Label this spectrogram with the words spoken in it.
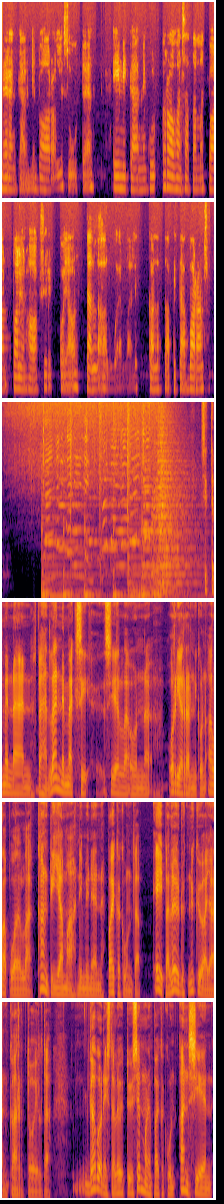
merenkäynnin vaarallisuuteen. ei mikään niin kuin rauhansatamat, vaan paljon haaksirikkoja on tällä alueella, eli kannattaa pitää varansa. Sitten mennään vähän lännemmäksi. Siellä on Orjarannikon alapuolella Kandijama-niminen paikkakunta. Eipä löydy nykyajan kartoilta. Gabonista löytyy semmoinen paikka kuin Ansien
